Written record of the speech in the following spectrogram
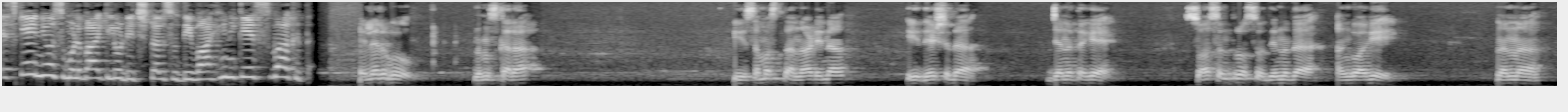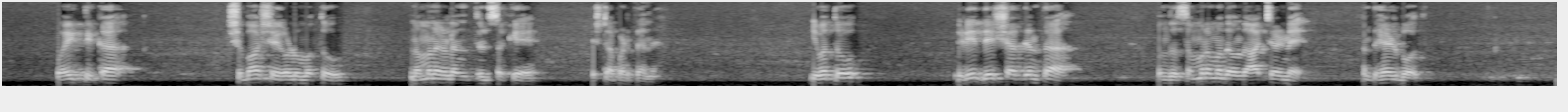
SK news Mulbagal digital ಸುದ್ದಿ ವಾಹಿನಿಗೆ ಸ್ವಾಗತ. ಎಲ್ಲರಿಗೂ ನಮಸ್ಕಾರ. ಈ ಸಮಸ್ತ ನಾಡಿನ ಈ ದೇಶದ ಜನತೆಗೆ ಸ್ವಾತಂತ್ರ್ಯೋತ್ಸವ ದಿನದ ಅಂಗವಾಗಿ ನನ್ನ ವೈಯಕ್ತಿಕ ಶುಭಾಶಯಗಳು ಮತ್ತು ನಮನಗಳನ್ನು ತಿಳಿಸೋಕ್ಕೆ ಇಷ್ಟಪಡ್ತೇನೆ. ಇವತ್ತು ಇಡೀ ದೇಶಾದ್ಯಂತ ಒಂದು ಸಂಭ್ರಮದ ಒಂದು ಆಚರಣೆ ಅಂತ ಹೇಳ್ಬೋದು.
